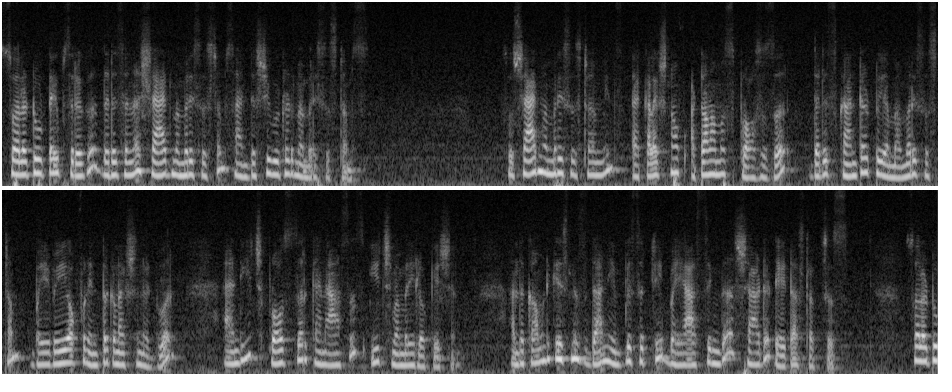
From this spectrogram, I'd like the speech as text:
So there are two types there is a shared memory systems and distributed memory systems. So shared memory system means a collection of autonomous processor that is connected to a memory system by way of an interconnection network and each processor can access each memory location and the communication is done implicitly by accessing the shared data structures ஸோ அதில் டூ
